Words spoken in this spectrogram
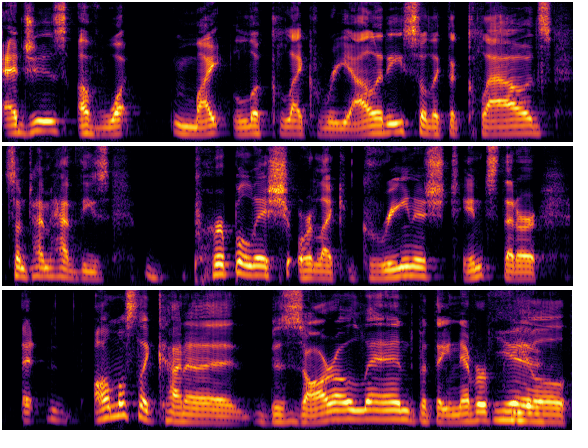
edges of what might look like reality. So like the clouds sometimes have these purplish or like greenish tints that are uh, almost like kind of bizarro land, but they never Yeah. feel.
